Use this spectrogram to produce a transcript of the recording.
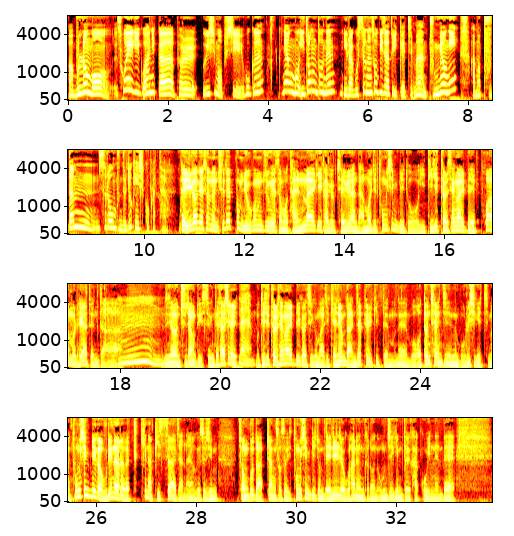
어, 물론 뭐 소액이고 하니까 별 의심 없이 혹은 그냥 뭐 이 정도는 이라고 쓰는 소비자도 있겠지만 분명히 아마 부담스러운 분들도 계실 것 같아요. 그러니까 일각에서는 휴대폰 요금 중에서 뭐 단말기 가격 제외한 나머지 통신비도 이 디지털 생활비에 포함을 해야 된다. 음. 이런 주장도 있어요. 근데 사실 네. 뭐 디지털 생활비가 지금 아직 개념도 안 잡혀 있기 때문에 뭐 어떤 차이인지는 모르시겠지만 통신비가 우리나라가 특히나 비싸잖아요. 그래서 지금 정부도 앞장서서 이 통신비 좀 내리려고 하는 그런 움직임들 갖고 있는데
